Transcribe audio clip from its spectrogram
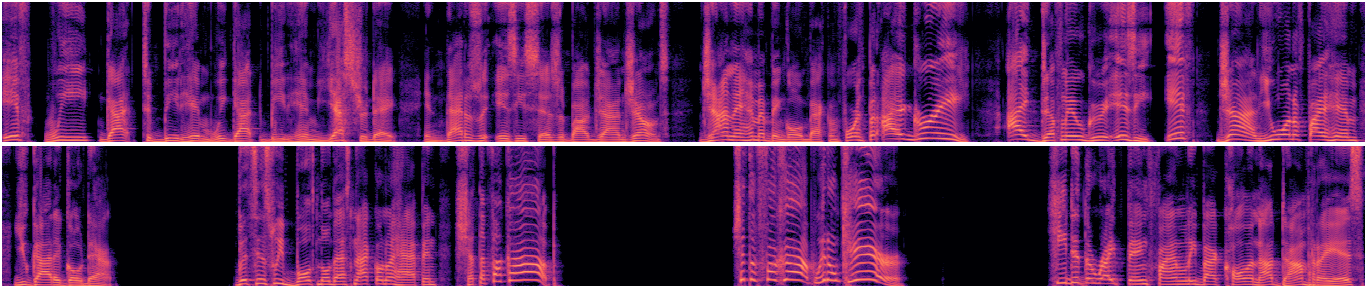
If we got to beat him, we got to beat him yesterday. And that is what Izzy says about Jon Jones. Jon and him have been going back and forth, but I agree. I definitely agree with Izzy. If Jon, you want to fight him, you got to go down. But since we both know that's not going to happen, shut the fuck up. Shut the fuck up. We don't care. He did the right thing finally by calling out Dom Reyes.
